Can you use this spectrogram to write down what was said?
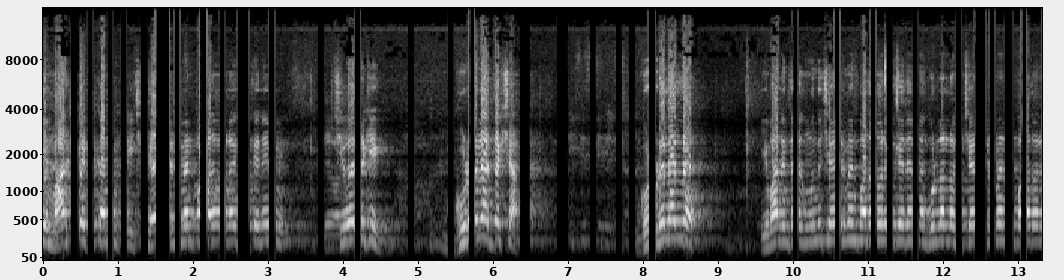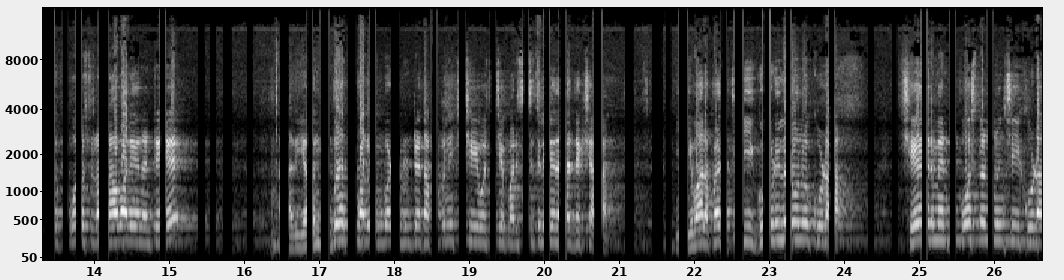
ఈ మార్కెట్ కమిటీ చైర్మన్ పదవులు అయితేనేమి చివరికి గుడుల అధ్యక్ష గుడులలో ఇవాళ ఇంతకు ముందు చైర్మన్ పదవులకు ఏదైనా గుళ్ళల్లో చైర్మన్ పదవులకు పోస్ట్ రావాలి అని అంటే అది ఎంతో పలుకుబడి ఉంటే తప్పనిచ్చి వచ్చే పరిస్థితి లేదు అధ్యక్ష. ఇవాళ ప్రతి గుడిలోనూ కూడా చైర్మన్ పోస్టుల నుంచి కూడా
